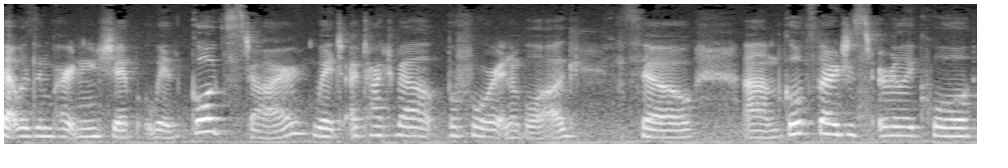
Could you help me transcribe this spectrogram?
that was in partnership with Goldstar, which I've talked about before in a vlog. So um, Goldstar is just a really cool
